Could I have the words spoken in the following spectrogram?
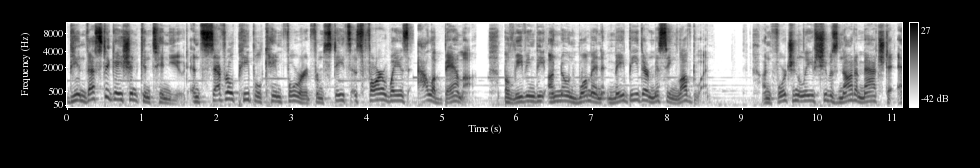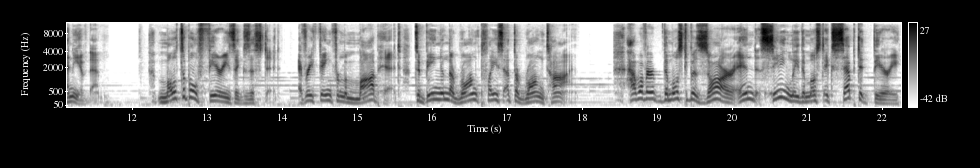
The investigation continued, and several people came forward from states as far away as Alabama, believing the unknown woman may be their missing loved one. Unfortunately, she was not a match to any of them. Multiple theories existed, everything from a mob hit to being in the wrong place at the wrong time. However, the most bizarre and seemingly the most accepted theory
